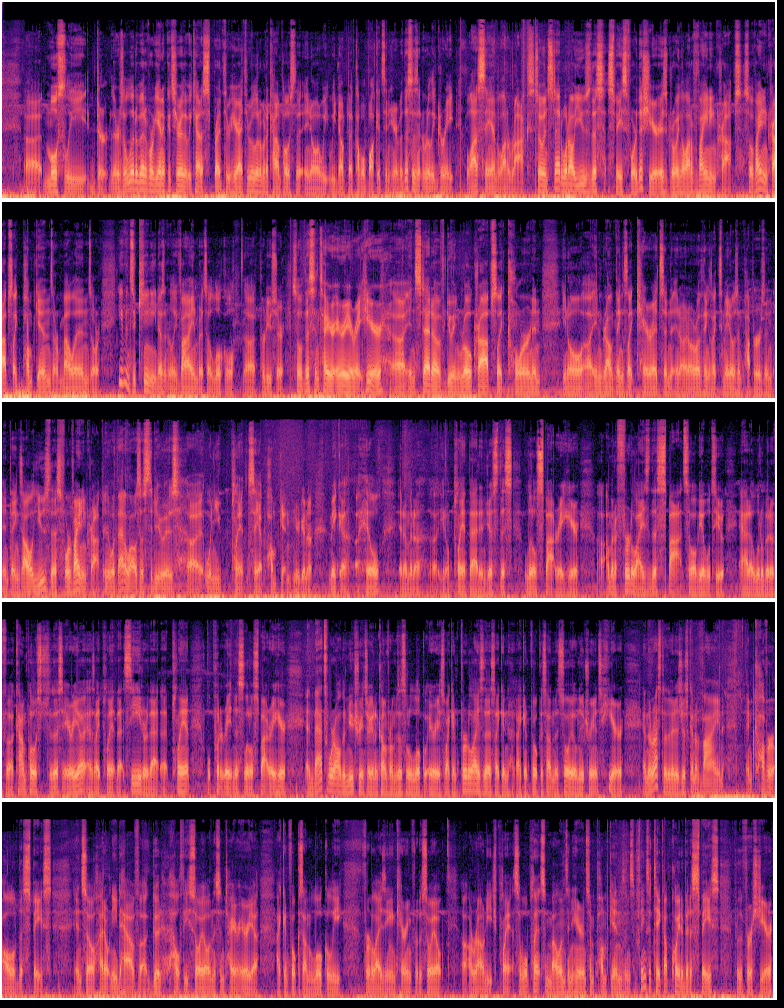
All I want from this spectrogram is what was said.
uh, mostly dirt. There's a little bit of organic material that we kind of spread through here. I threw a little bit of compost that, you know, we, we dumped a couple buckets in here, but this isn't really great. A lot of sand, a lot of rocks. So instead, what I'll use this space for this year is growing a lot of vining crops. So vining crops like pumpkins or melons or even zucchini doesn't really vine, but it's a local uh, producer. So this entire area right here, uh, instead of doing row crops like corn and you know, uh, in-ground things like carrots and, and other things like tomatoes and and, and, things, I'll use this for vining crop. And what that allows us to do is uh, when you plant, say, a pumpkin, you're gonna make a, a hill and I'm gonna, uh, you know, plant that in just this little spot right here. Uh, I'm gonna fertilize this spot so I'll be able to add a little bit of uh, compost to this area as I plant that seed or that, that plant. We'll put it right in this little spot right here. And that's where all the nutrients are gonna come from, is this little local area. So I can fertilize this, I can, I can focus on the soil nutrients here, and the rest of it is just gonna vine and cover all of this space. And so I don't need to have uh, good, healthy soil in this entire area. I can focus on locally fertilizing and caring for the soil uh, around each plant. So we'll plant some melons in here and some pumpkins and some things that take up quite a bit of space for the first year.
